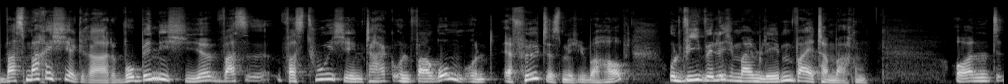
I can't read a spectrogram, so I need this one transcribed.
was mache ich hier gerade? Wo bin ich hier? Was, was tue ich jeden Tag und warum? Und erfüllt es mich überhaupt? Und wie will ich in meinem Leben weitermachen? Und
